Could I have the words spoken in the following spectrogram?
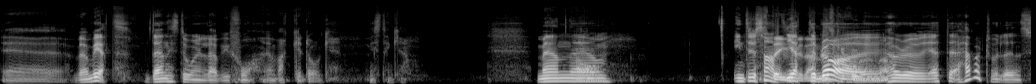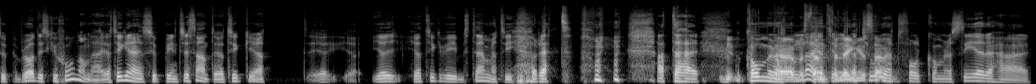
Eh, vem vet? Den historien lär vi få en vacker dag, misstänker jag. Men Ja. eh, intressant, Stänger jättebra. Hörru, jätte, här vart väl en superbra diskussion om det här. Jag tycker det här är superintressant och jag tycker att jag, jag, jag tycker vi bestämmer att vi har rätt. att det här kommer Det att har jag hålla. Jag, länge jag tror sedan. att folk kommer att se det här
